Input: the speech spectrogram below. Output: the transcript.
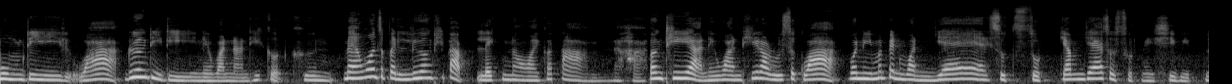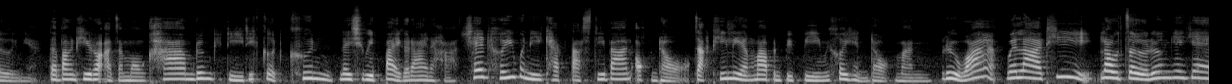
มุมดีหรือว่าเรื่องดีๆ ในวันนั้นที่เกิดขึ้น แม้ว่าจะเป็นเรื่องที่แบบเล็กน้อยก็ตามนะคะ บางทีอะในวันที่เรารู้สึกว่าวันนี้มันเป็นวันแย่สุดๆย่ำแย่สุดๆในชีวิตเลยเนี่ยแต่บางทีเราอาจจะมองข้ามเรื่องดีๆที่เกิดขึ้นในชีวิตไปก็ได้นะคะ เช่นเฮ้ยวันนี้แคคตัสที่บ้านออกดอก จากที่เลี้ยงมาเป็นปีๆไม่เคยเห็นดอกมัน หรือว่าเวลาที่เราเจอเรื่องแย่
